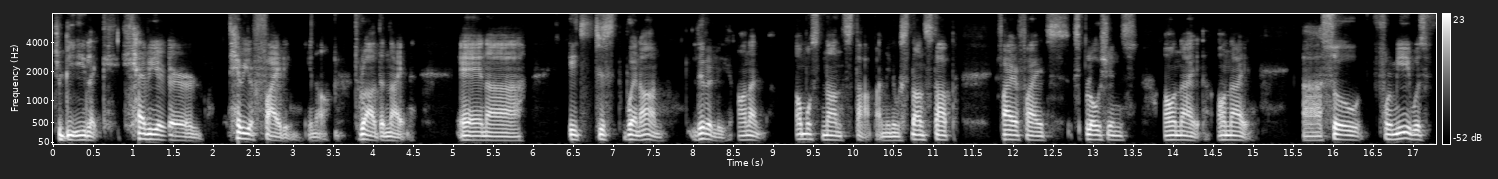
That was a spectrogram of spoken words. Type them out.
to be like heavier, heavier fighting, you know, throughout the night, and uh, it just went on, literally on an almost nonstop. I mean, it was nonstop firefights, explosions all night, all night. Uh, so for me, it was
